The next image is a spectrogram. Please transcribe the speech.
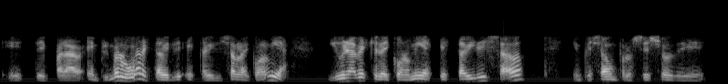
este, para, en primer lugar, estabilizar la economía. Y una vez que la economía esté estabilizada, empezar un proceso de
